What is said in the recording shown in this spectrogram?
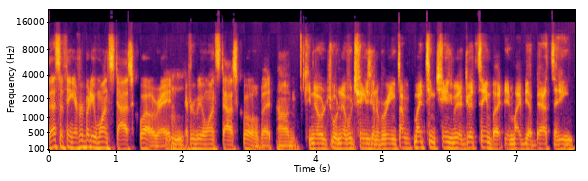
But that's the thing. Everybody wants status quo, right? Mhm. Everybody wants status quo, but um, You know, whatever change is going to bring. I might think change will be a good thing, but it might be a bad thing.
